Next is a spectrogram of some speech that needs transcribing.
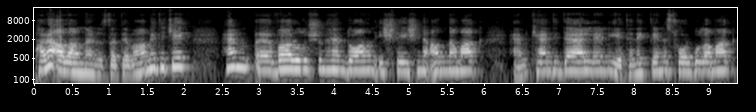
para alanlarınızda devam edecek. Hem e, varoluşun hem doğanın işleyişini anlamak, hem kendi değerlerini, yeteneklerini sorgulamak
